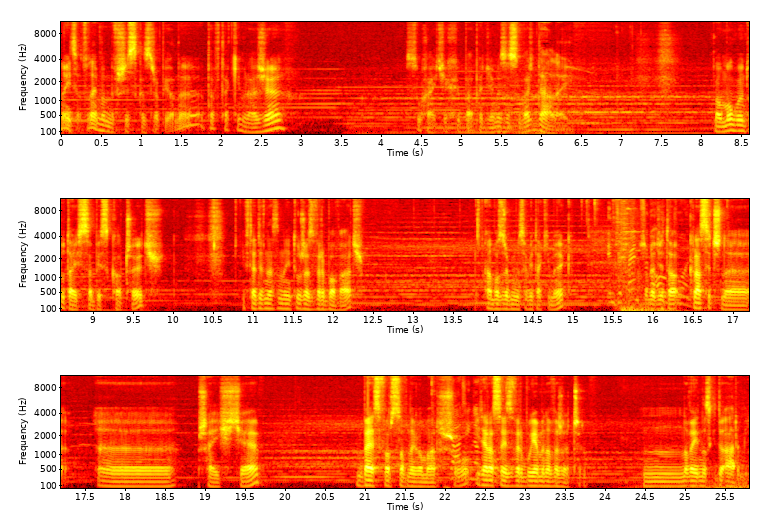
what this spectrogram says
No i co, tutaj mamy wszystko zrobione, to w takim razie słuchajcie, chyba będziemy zasuwać dalej. Bo mógłbym tutaj sobie skoczyć i wtedy w następnej turze zwerbować. Albo zrobimy sobie taki myk, że będzie to klasyczne yy, przejście bez forsownego marszu i teraz sobie zwerbujemy nowe rzeczy. Mm, nowe jednostki do armii.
